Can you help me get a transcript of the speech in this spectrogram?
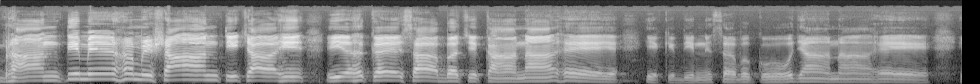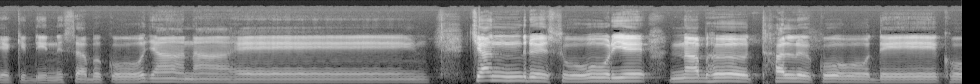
भ्रांति में हम शांति चाहें, यह कैसा बचकाना है एक दिन सबको जाना है, एक दिन सबको जाना है। चंद्र सूर्य नभ थल को देखो,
